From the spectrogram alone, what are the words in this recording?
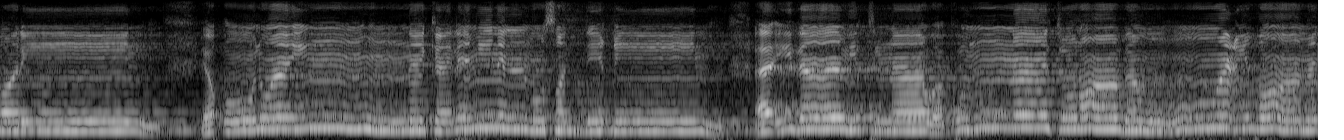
قرين يقول أئنك لمن المصدقين. أئذا متنا وكنا ترابا وعظاما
